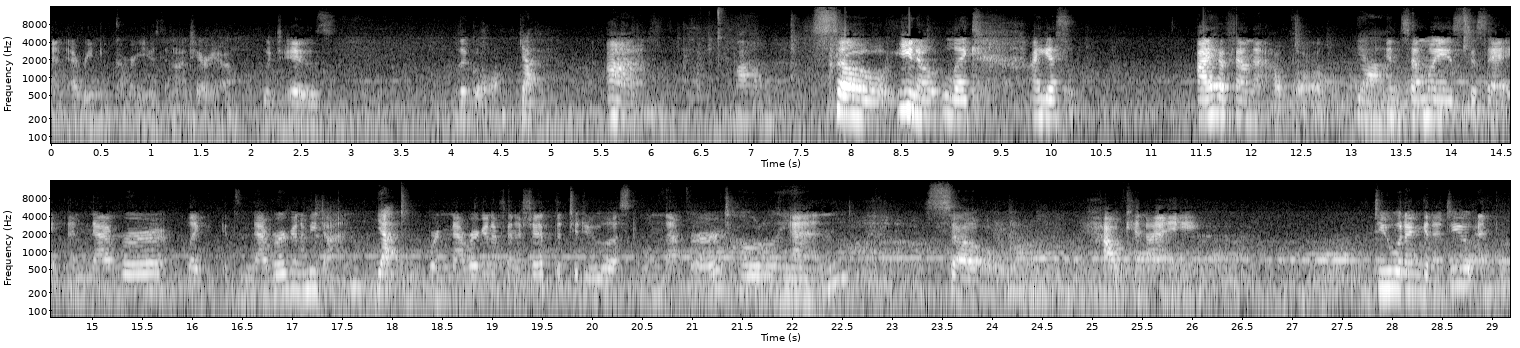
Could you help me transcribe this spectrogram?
and every newcomer youth in Ontario, which is the goal. Yeah. Um, wow. So, you know, like, I guess I have found that helpful. Yeah. In some ways to say, I'm never, like, it's never going to be done. Yeah. We're never going to finish it. The to do list will never totally end. So, how can I do what I'm gonna do and put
